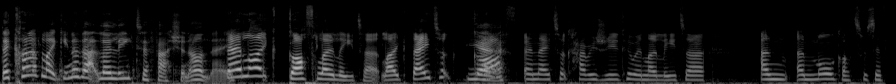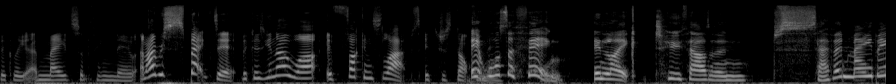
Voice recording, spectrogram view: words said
They're kind of like, you know, that Lolita fashion, aren't they? They're like goth Lolita. Like they took Yeah. goth and they took Harajuku and Lolita and and more goth specifically and made something new. And I respect it because you know what? It fucking slaps. It's just not. It me. was a thing in like 2007, maybe,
